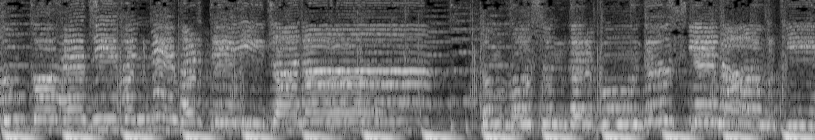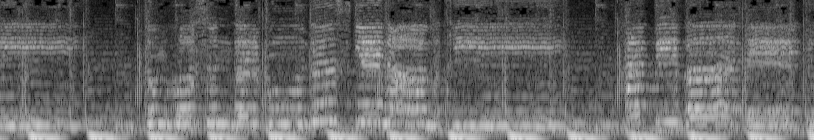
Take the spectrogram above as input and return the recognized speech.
तुमको है जीवन में बढ़ते ही जाना। सुंदर बूंद उसके नाम की। तुम हो सुंदर बूंद उसके नाम की। हैप्पी बर्थडे टू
